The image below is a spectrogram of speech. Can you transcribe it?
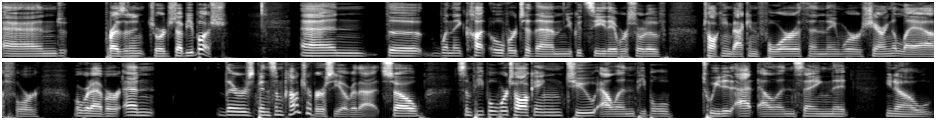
and President George W. Bush. And the when they cut over to them, you could see they were sort of talking back and forth, and they were sharing a laugh or or whatever. And there's been some controversy over that. So some people were talking to Ellen. People tweeted at Ellen saying that you know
